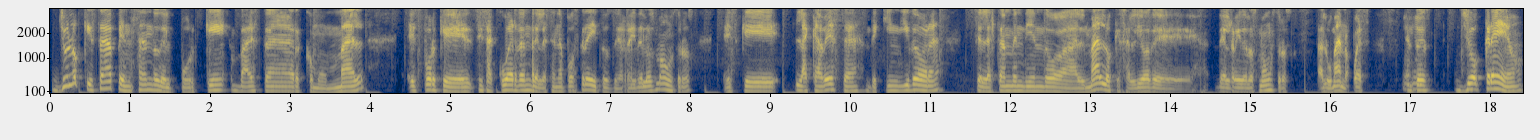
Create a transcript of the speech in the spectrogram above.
Yo lo que estaba pensando del por qué va a estar como mal es porque si se acuerdan de la escena post créditos de Rey de los Monstruos, es que la cabeza de King Ghidorah se la están vendiendo al malo que salió de, del Rey de los Monstruos, al humano, pues. Entonces, yo creo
